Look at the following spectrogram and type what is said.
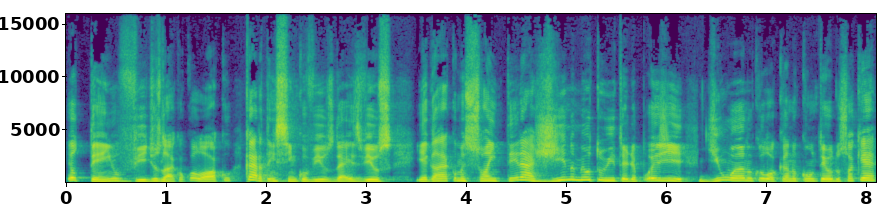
eu tenho vídeos lá que eu coloco, cara, tem 5 views, 10 views, e a galera começou a interagir no meu Twitter Twitter depois de, de um ano colocando conteúdo, só que é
